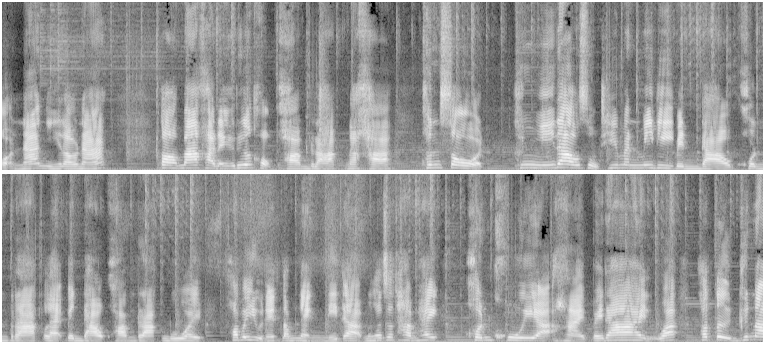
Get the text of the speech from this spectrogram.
ก่อนหน้านี้แล้วนะ ต่อมาค่ะในเรื่องของความรักนะคะ คนโสดคืองี้ดาวศุกร์ที่มันไม่ดีเป็นดาวคนรักและเป็นดาวความรักด้วย พอไปอยู่ในตำแหน่งนิจอะมันก็จะทำให้คนคุยอะหายไปได้หรือว่าพอตื่นขึ้นมา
